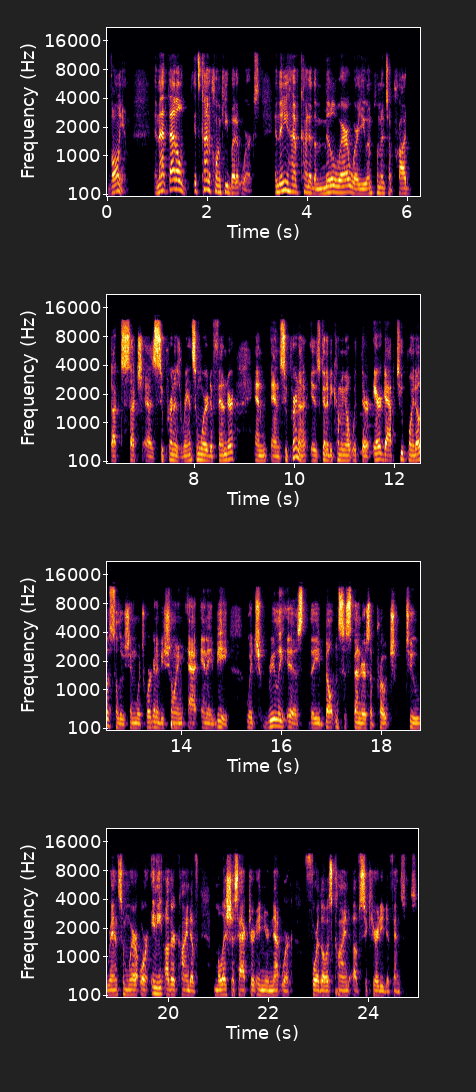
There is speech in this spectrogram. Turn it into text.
volume. And that that'll it's kind of clunky, but it works. And then you have kind of the middleware where you implement a product such as Superna's ransomware defender. And, and Superna is going to be coming out with their air gap 2.0 solution, which we're going to be showing at NAB which really is the belt and suspenders approach to ransomware or any other kind of malicious actor in your network for those kind of security defenses.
